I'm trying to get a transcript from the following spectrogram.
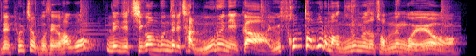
네 펼쳐보세요 하고 근데 이제 직원분들이 잘 모르 니까 이거 손톱으로 막 누르면서 접는 거예요.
